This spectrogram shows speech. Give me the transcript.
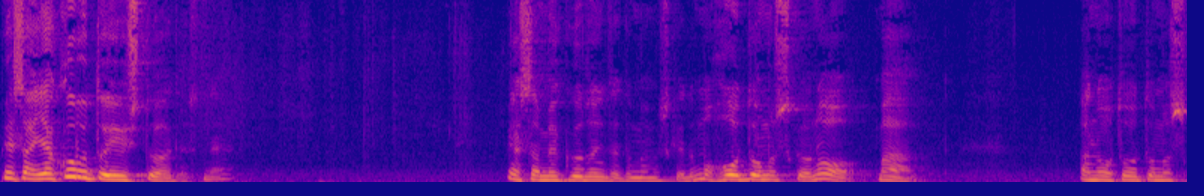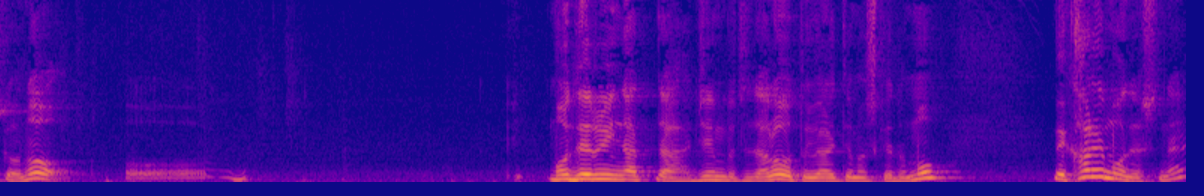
皆さんヤコブという人はですね皆さんもよくご存知だと思いますけども法と息子のまああの弟息子のモデルになった人物だろうと言われてますけどもで彼もですね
